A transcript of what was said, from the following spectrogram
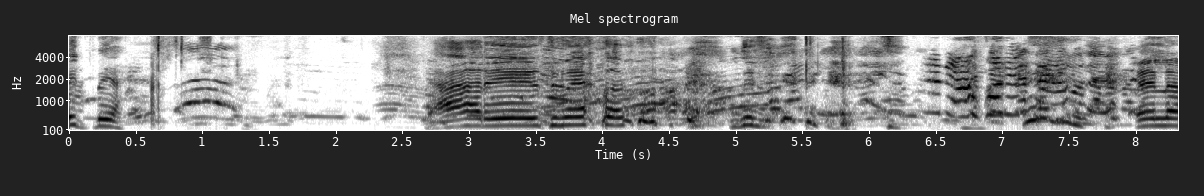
এই ভাইয়া। আরে সুমাইয়া হ্যালো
